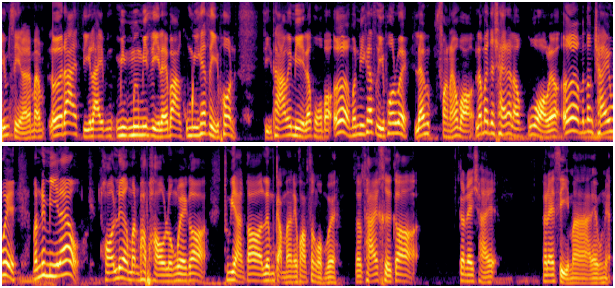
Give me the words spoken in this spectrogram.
ยืมสีหน่อยมันเออได้สีอะไรมีมึงมีสีอะไรบ้างกูมีแค่สีพ่นสีทาไม่มีแล้วผมก็บอกเออมันมีแค่สีพ่นเว้ยแล้วฝั่งนั้นก็บอกแล้วมันจะใช้ได้เรอกูบอกเลยว่าเออมันต้องใช้เว้ยมันไม่มีแล้ว พอเรื่องมันเผาๆลงเว้ยก็ ทุกอย่างก็เริ่มกลับมาในความสงบเว้ยสุดท้ายคือก็ก็ได้ใช้ก็ได้สีมาอะไรพวกเนี้ย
